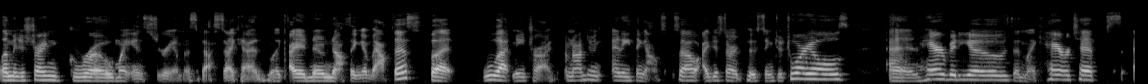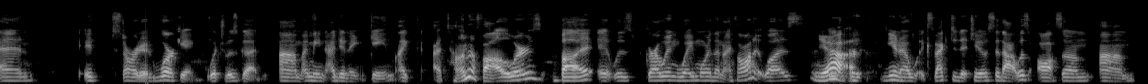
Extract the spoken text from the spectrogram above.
let me just try and grow my Instagram as best I can. Like I had know nothing about this, but let me try. I'm not doing anything else. So I just started posting tutorials and hair videos and like hair tips and it started working, which was good. Um, I mean, I didn't gain like a ton of followers, but it was growing way more than I thought it was. Yeah. You know, expected it to. So that was awesome. Um,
